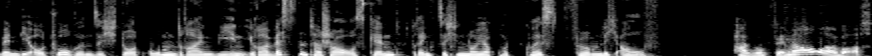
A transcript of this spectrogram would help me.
Wenn die Autorin sich dort obendrein wie in ihrer Westentasche auskennt, drängt sich ein neuer Podcast förmlich auf. Hallo Fenner Auerbach.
